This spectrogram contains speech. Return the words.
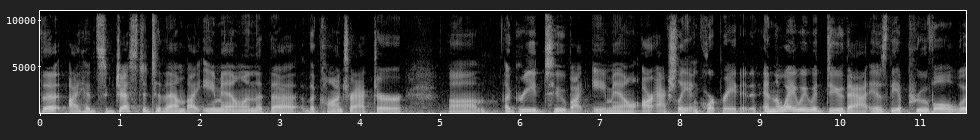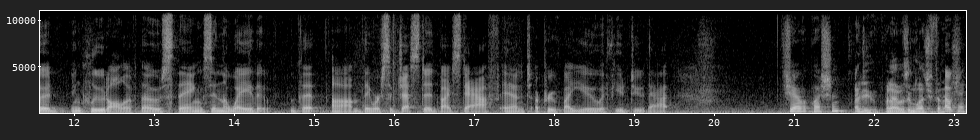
that I had suggested to them by email and that the, the contractor um, agreed to by email are actually incorporated. And the way we would do that is the approval would include all of those things in the way that, that um, they were suggested by staff and approved by you if you do that. Do you have a question? I do, but I was going to let you finish. Okay.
